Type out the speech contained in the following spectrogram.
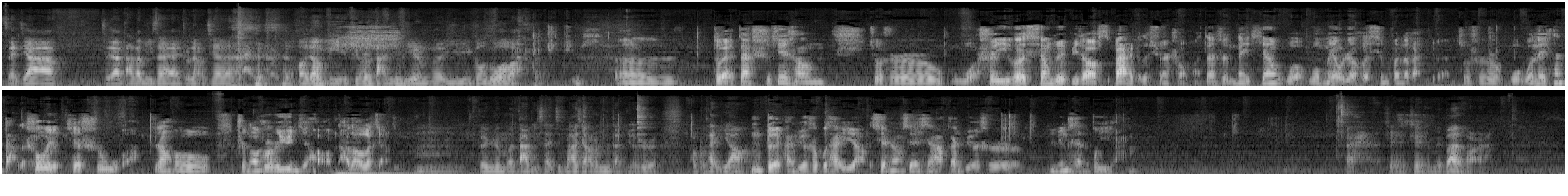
在家。在家打打比赛挣两千，好像比平时打 GP 什么的毅力高多了。嗯，对，但实际上就是我是一个相对比较 spec 的选手嘛，但是那天我我没有任何兴奋的感觉，就是我我那天打的稍微有些失误啊，然后只能说是运气好拿到了奖金。嗯，跟什么大比赛进八强什么的感觉是它不太一样。嗯，对，感觉是不太一样，线上线下感觉是明显的不一样。哎，这这也没办法啊。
